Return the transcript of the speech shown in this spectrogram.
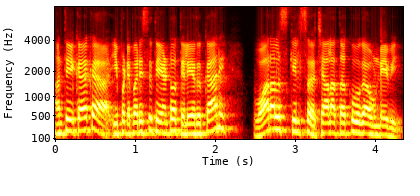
అంతేకాక ఇప్పటి పరిస్థితి ఏంటో తెలియదు కానీ ఓరల్ స్కిల్స్ చాలా తక్కువగా ఉండేవి.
